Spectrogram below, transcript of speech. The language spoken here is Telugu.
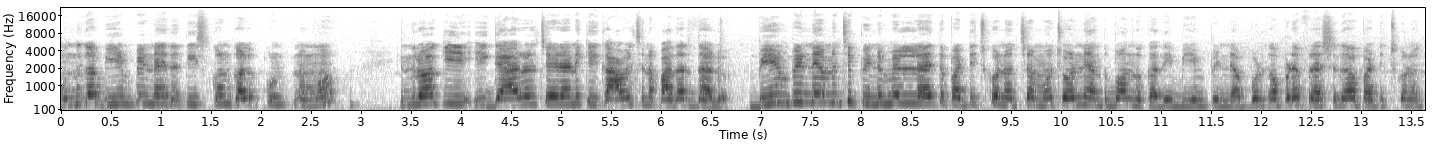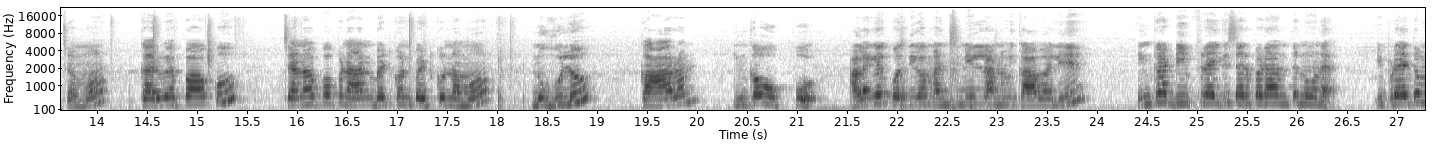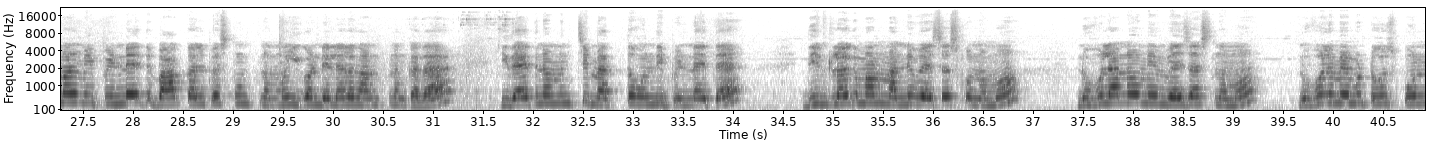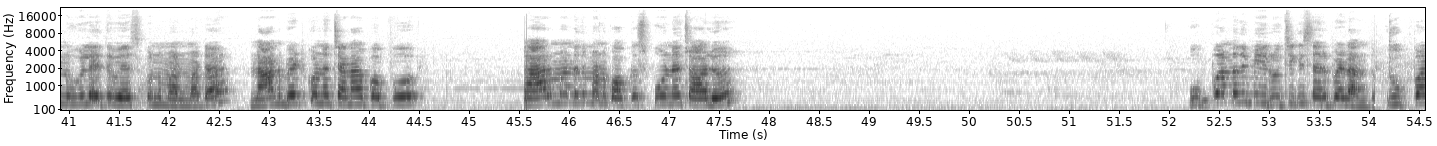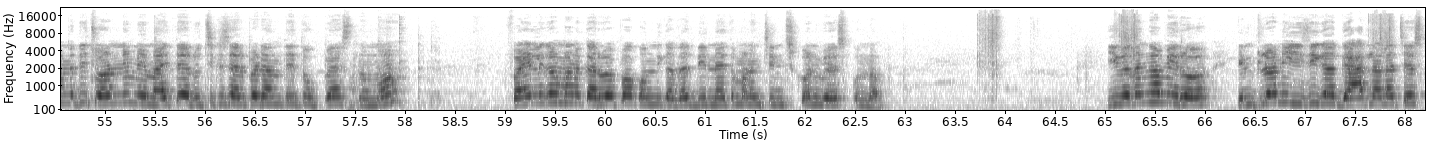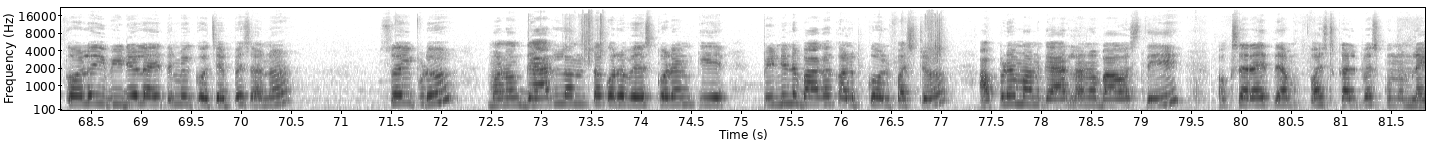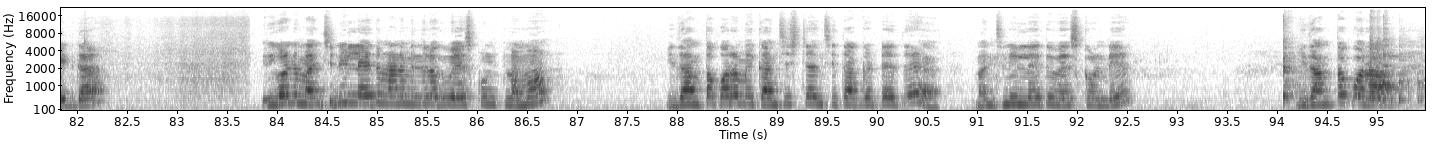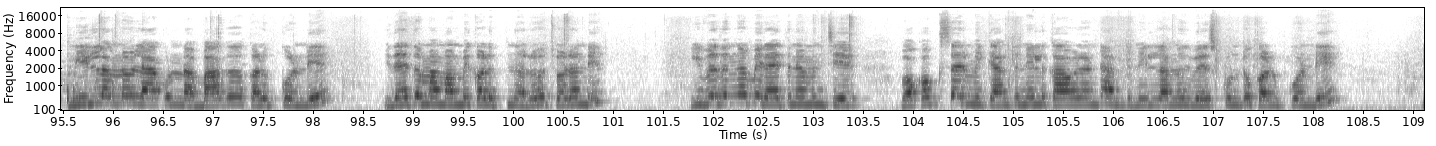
ముందుగా బియ్యం పిండి అయితే తీసుకొని కలుపుకుంటున్నాము. ఇందులోకి ఈ గారెలు చేయడానికి కావలసిన పదార్థాలు. బియ్యం పిండి ఏమించి పిండి మిల్లు అయితే పట్టించుకొని వచ్చాము చూడండి ఎంత బాగుందో కదా ఈ బియ్యం పిండి. అప్పటికప్పుడే ఫ్రెష్గా పట్టించుకొని వచ్చాము. కరివేపాకు శనగపప్పు నానబెట్టుకొని పెట్టుకున్నాము. నువ్వులు కారం ఇంకా ఉప్పు. అలాగే కొద్దిగా మంచినీళ్ళు అన్నవి కావాలి. ఇంకా డీప్ ఫ్రైకి సరిపడా అంత నూనె. ఇప్పుడైతే మనం ఈ పిండి అయితే బాగా కలిపేసుకుంటున్నాము. ఇగోండి ఇళ్ళగా అంటున్నాం కదా. ఇదైతే మంచి మెత్త ఉంది పిండి అయితే. దీంట్లోకి మనం అన్నీ వేసేసుకున్నాము. నువ్వులను మేము వేసేస్తున్నాము. నువ్వులు మేము టూ స్పూన్ నువ్వులు అయితే వేసుకున్నాం అనమాట నానబెట్టుకున్న శనగపప్పు కారం అన్నది మనకు ఒక్క స్పూనే చాలు. ఉప్పు అన్నది మీ రుచికి సరిపడంత. ఈ ఉప్పు అన్నది చూడండి మేమైతే రుచికి సరిపడంత అయితే ఉప్పు వేస్తున్నాము ఫైనల్గా మన కరివేపాకు ఉంది కదా దీన్ని అయితే మనం చించుకొని వేసుకుందాం. ఈ విధంగా మీరు ఇంట్లోనే ఈజీగా గారెలు ఎలా చేసుకోవాలో ఈ వీడియోలో అయితే మీకు చెప్పేశాను. సో ఇప్పుడు మనం గారెలు అంతా కూడా వేసుకోవడానికి పిండిని బాగా కలుపుకోవాలి ఫస్ట్. అప్పుడే మన గారెలు అన్న బాగా వస్తాయి. ఒకసారి అయితే ఫస్ట్ కలిపేసుకుందాం లైట్గా. ఇదిగోండి మంచినీళ్ళు అయితే మనం ఇందులోకి వేసుకుంటున్నాము. ఇదంతా కూడా మీ కన్సిస్టెన్సీ తగ్గట్టు అయితే మంచినీళ్ళు అయితే వేసుకోండి. ఇదంతా కూడా నీళ్ళన్నవి లేకుండా బాగా కలుపుకోండి. ఇదైతే మా మమ్మీ కలుపుతున్నారు. చూడండి. ఈ విధంగా మీరైతేనే మంచి ఒక్కొక్కసారి మీకు ఎంత నీళ్ళు కావాలంటే అంత నీళ్ళు అన్నది వేసుకుంటూ కలుపుకోండి.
